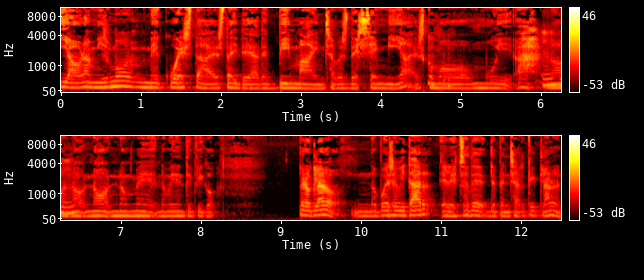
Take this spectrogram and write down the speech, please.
Y ahora mismo me cuesta esta idea de be mine, ¿sabes? De ser mía. Es como muy... Ah, no, no, no, no me, no me identifico. Pero claro, no puedes evitar el hecho de, de pensar que, claro,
